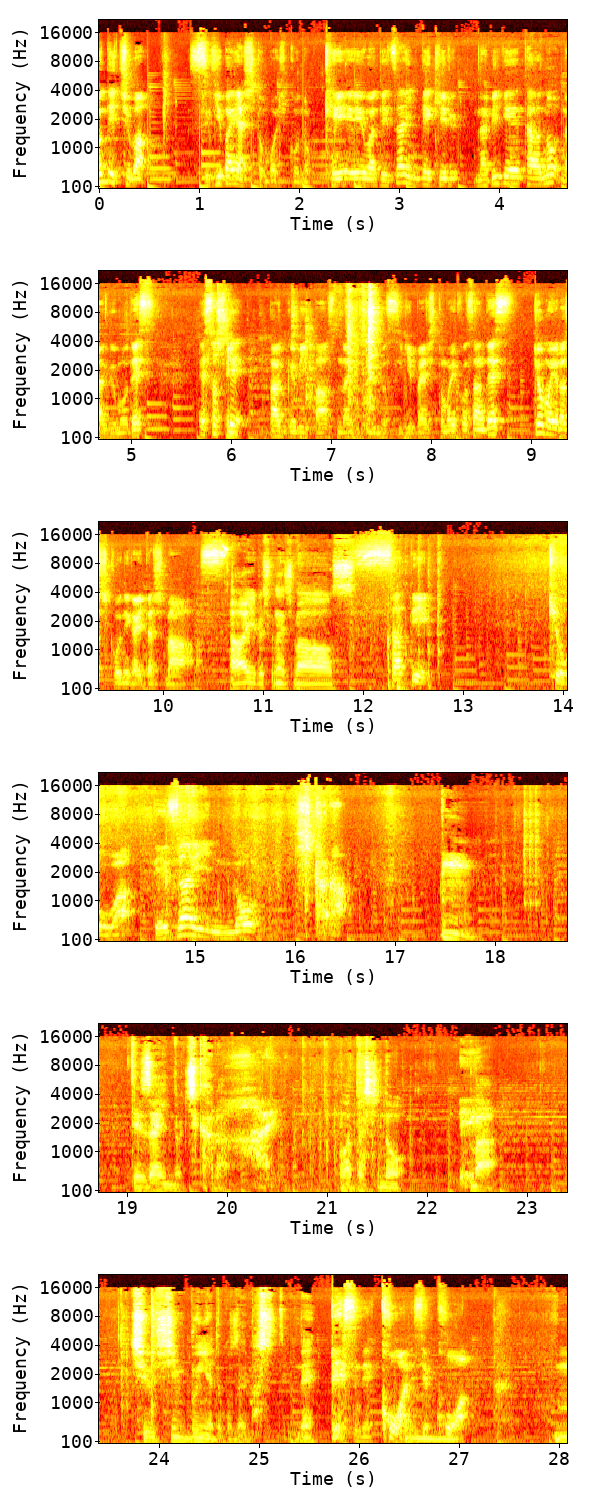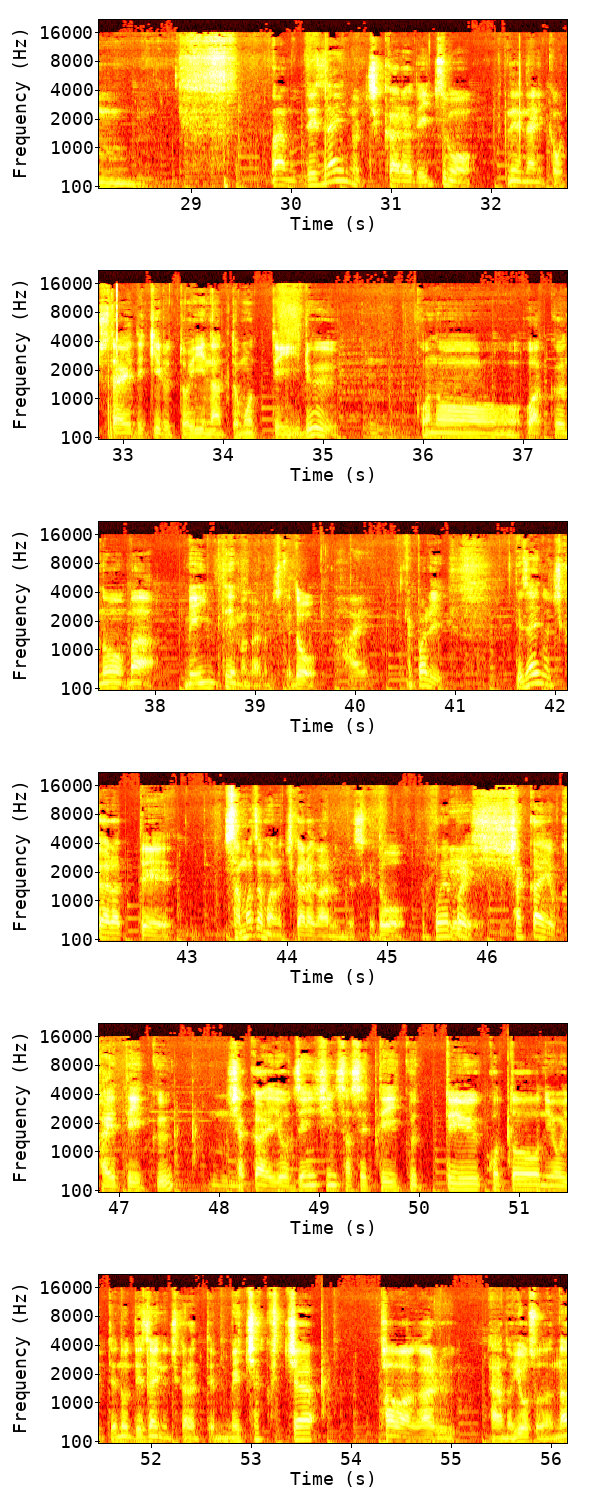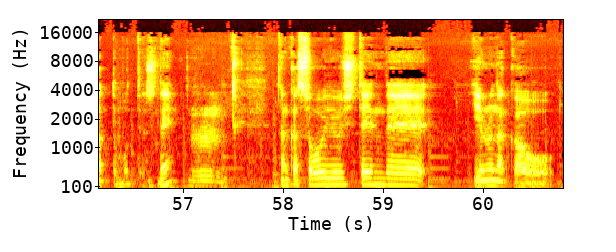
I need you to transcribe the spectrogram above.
こんにちは。杉林智彦の経営はデザインできるナビゲーターの南雲です。えそして、番組パーソナリティの杉林智彦さんです。今日もよろしくお願いいたします。はい、よろしくお願いします。さて今日はデザインの力。うん。デザインの力、はい。私のえーまあ中心分野でございますっていうね。ですね。コアですよコア。うん。あのデザインの力でいつもね何かお伝えできるといいなと思っているうん。この枠のまあメインテーマがあるんですけど、はい。やっぱりデザインの力ってさまざまな力があるんですけどここはやっぱええ。り社会を変えていく。うん。社会を前進させていくっていうことにおいてのデザインの力ってめちゃくちゃパワーがあるあの要素だなと思ってですね。うん。なんかそういう視点で世の中を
